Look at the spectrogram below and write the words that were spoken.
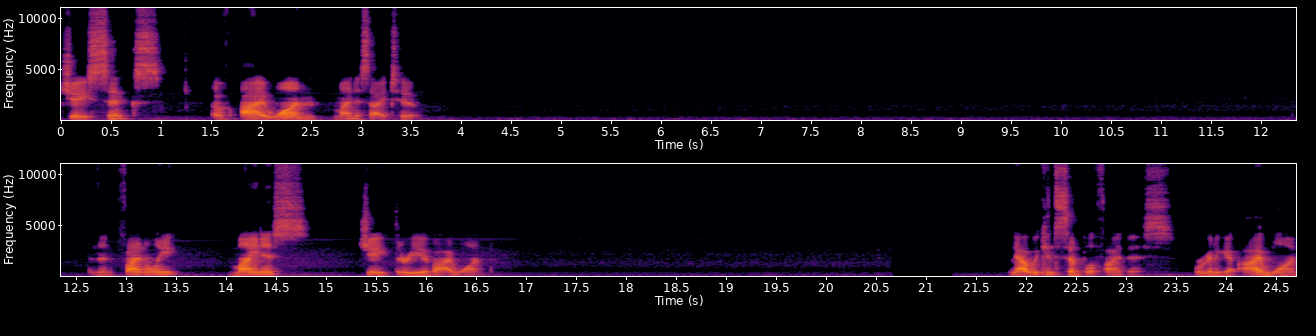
J6 of I1 minus I2. And then finally minus J3 of I1. Now we can simplify this. We're going to get I1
